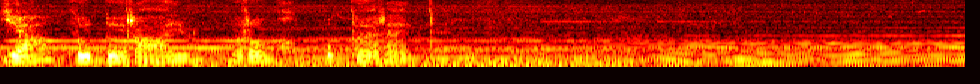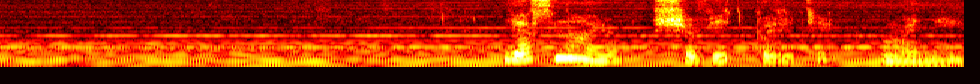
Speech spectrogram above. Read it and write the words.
Я вибираю рух уперед. Я знаю, що відповіді в мені.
